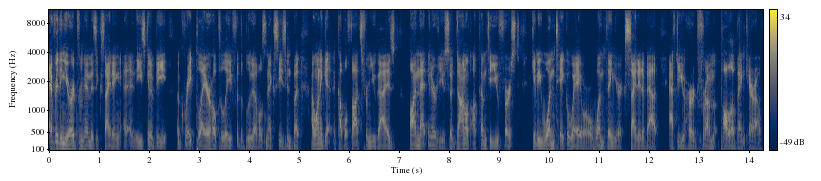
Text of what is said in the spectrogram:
everything you heard from him is exciting. He's going to be a great player, hopefully, for the Blue Devils next season. But I want to get a couple thoughts from you guys on that interview. So, Donald, I'll come to you first. Give me one takeaway or one thing you're excited about after you heard from Paolo Banchero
